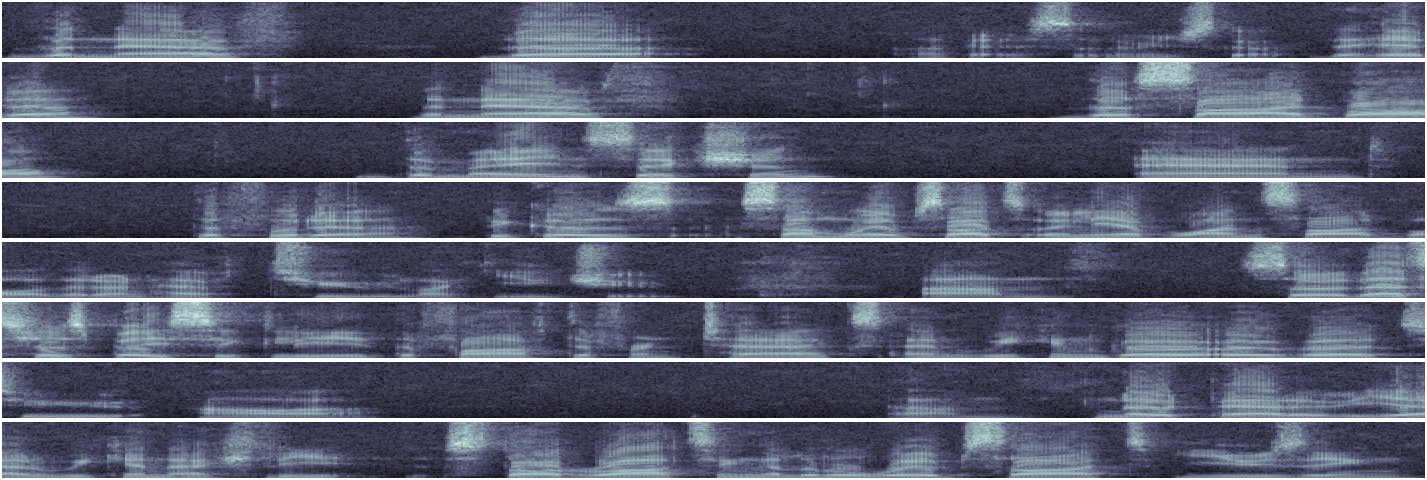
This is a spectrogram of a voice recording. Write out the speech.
the nav the okay so let me just go. The header the nav the sidebar the main section and the footer. Because some websites only have one sidebar they don't have two like YouTube. Um, so that's just basically the five different tags and we can go over to our um, notepad over here and we can actually start writing a little website using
